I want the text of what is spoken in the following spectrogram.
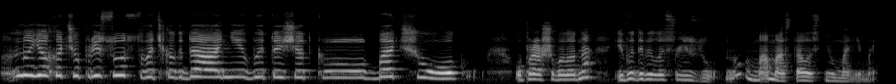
«Но я хочу присутствовать, когда они вытащат бачок», упрашивала она и выдавила слезу. Но мама осталась неумолимой.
